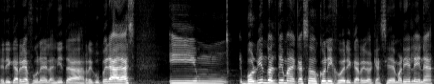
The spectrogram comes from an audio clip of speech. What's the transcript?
Erika Rivas fue una de las nietas recuperadas. Y mm, volviendo al tema de Casados con Hijos, Erika Rivas que hacía de María Elena,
